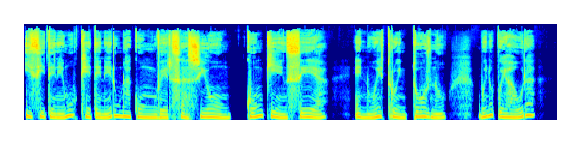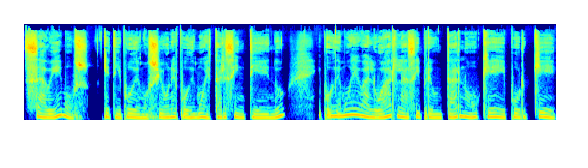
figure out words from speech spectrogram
Y si tenemos que tener una conversación con quien sea en nuestro entorno, bueno, pues ahora sabemos qué tipo de emociones podemos estar sintiendo y podemos evaluarlas y preguntarnos, ok, ¿por qué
